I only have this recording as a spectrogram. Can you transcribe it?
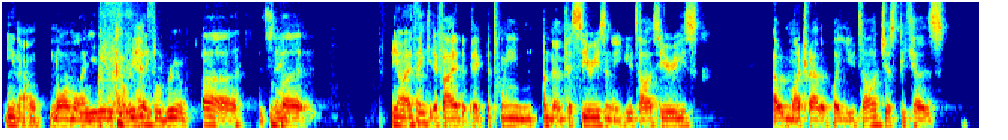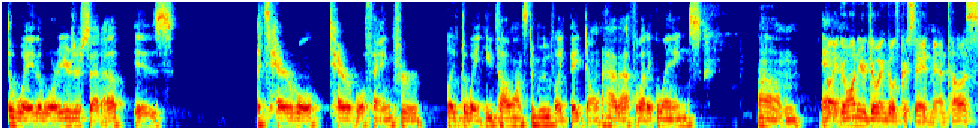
you know, normal. Like you need to come like, for real. Uh, but you know, I think if I had to pick between a Memphis series and a Utah series, I would much rather play Utah just because the way the Warriors are set up is a terrible, terrible thing for like the way Utah wants to move. Like they don't have athletic wings. Um, and, right, go on your Joe Ingles crusade, man. Tell us,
